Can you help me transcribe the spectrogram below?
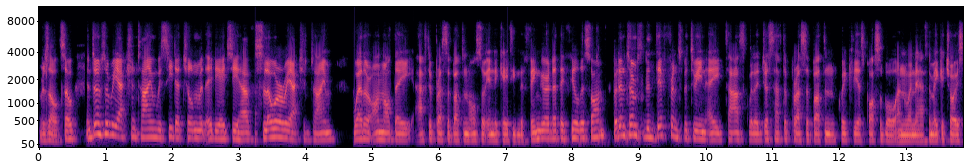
result. So in terms of reaction time, we see that children with ADHD have slower reaction time whether or not they have to press a button also indicating the finger that they feel this on. But in terms of the difference between a task where they just have to press a button quickly as possible and when they have to make a choice,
